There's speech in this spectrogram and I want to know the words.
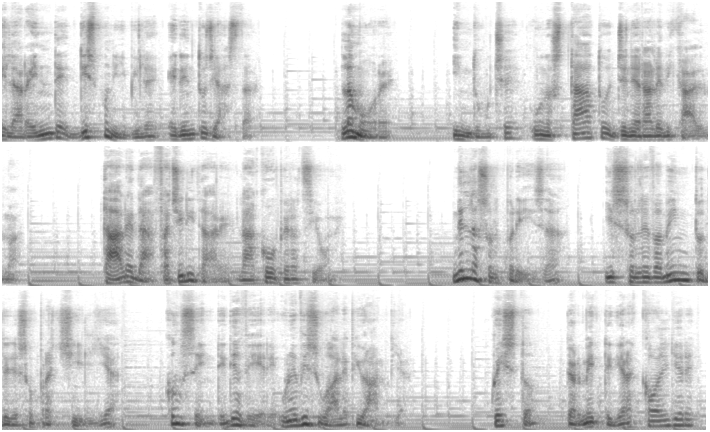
e la rende disponibile ed entusiasta. L'amore induce uno stato generale di calma, tale da facilitare la cooperazione. Nella sorpresa, il sollevamento delle sopracciglia consente di avere una visuale più ampia. Questo permette di raccogliere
